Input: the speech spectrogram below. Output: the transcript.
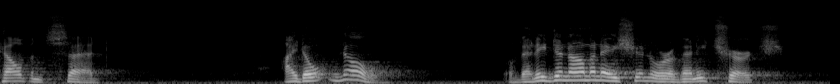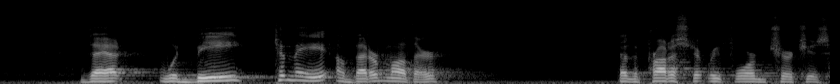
Calvin said. I don't know of any denomination or of any church that would be to me a better mother than the Protestant Reformed churches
